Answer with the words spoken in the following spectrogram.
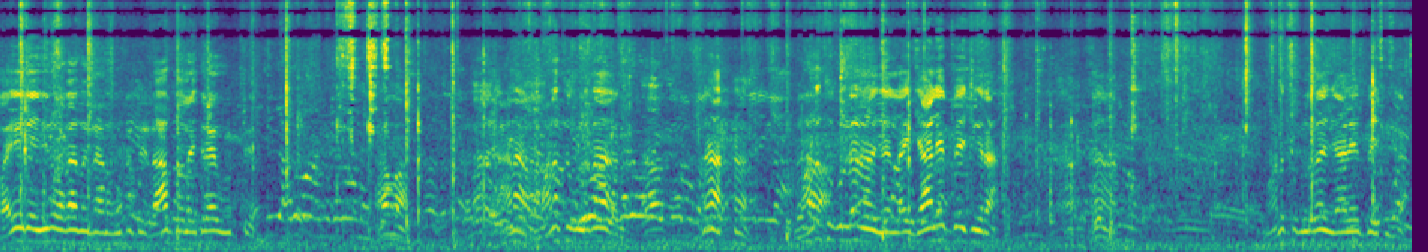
பயிர் எதுன்னு உட்காந்து நான் விட்டுட்டு நாற்பது லட்ச ரூபாய் விட்டு. ஆமாம் ஆனால் மனசுக்குள்ளே தான் நான் மனசுக்குள்ளே நான் ஜாலியாக பேசிக்கிறேன். ஆ மனசுக்குள்ளே தான் ஜாலியாக பேசிக்கிறேன்.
